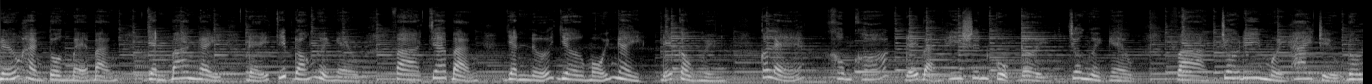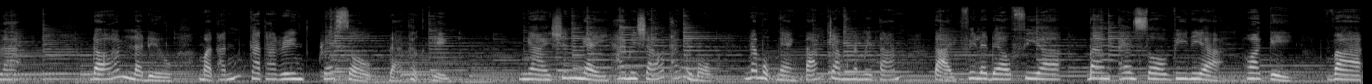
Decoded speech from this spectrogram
nếu hàng tuần mẹ bạn dành 3 ngày để tiếp đón người nghèo và cha bạn dành nửa giờ mỗi ngày để cầu nguyện, có lẽ không khó để bạn hy sinh cuộc đời cho người nghèo và cho đi 12 triệu đô la. Đó là điều mà Thánh Catherine Gressel đã thực hiện. Ngài sinh ngày 26 tháng 11 năm 1858 tại Philadelphia, bang Pennsylvania, Hoa Kỳ và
